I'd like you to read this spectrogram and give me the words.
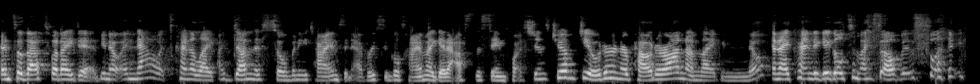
And so that's what I did, you know, and now it's kind of like I've done this so many times and every single time I get asked the same questions. Do you have deodorant or powder on? I'm like, nope. And I kind of giggle to myself. It's like,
